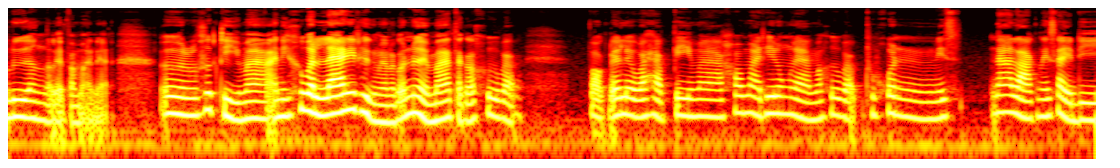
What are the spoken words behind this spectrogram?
เรื่องอะไรประมาณเนี้ย เออ รู้สึกดีมาก อันนี้คือวันแรกที่ถึงนะแล้วก็เหนื่อยมาก แต่ก็คือแบบ บอกได้เลยว่า happy มาก เข้ามาที่โรงแรมก็คือแบบทุกคน nice น่ารักนิสัยดี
